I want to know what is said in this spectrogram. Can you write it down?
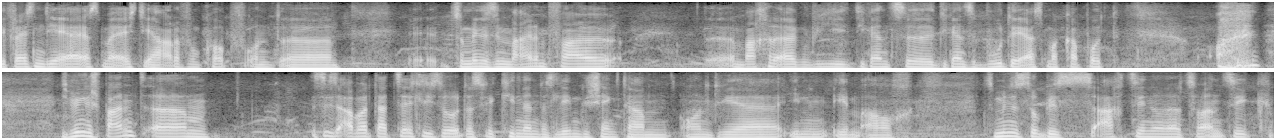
Die fressen dir erstmal echt die Haare vom Kopf und äh, zumindest in meinem Fall äh, machen irgendwie die ganze, die ganze Bude erstmal kaputt. ich bin gespannt. Ähm, es ist aber tatsächlich so, dass wir Kindern das Leben geschenkt haben und wir ihnen eben auch zumindest so bis 18 oder 20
